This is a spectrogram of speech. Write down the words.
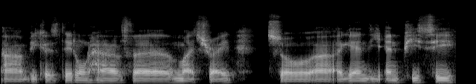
Uh, because they don't have uh, much, right? So again, the NPC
